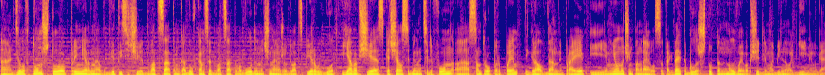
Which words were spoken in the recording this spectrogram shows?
А, дело в том, что примерно в 2020 году, в конце 2020 года, начиная уже 2021 год, я вообще скачал себе на телефон а, Сантрop РП, играл в данный проект, и мне он очень понравился. Тогда это было что-то новое вообще для мобильного гейминга.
